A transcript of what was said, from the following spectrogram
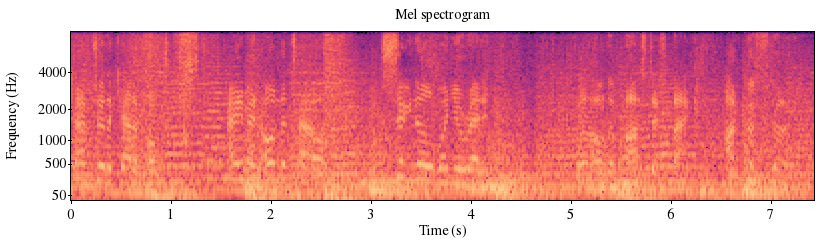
Capture the catapult. Aim it on the tower. Signal when you're ready. We'll hold the bastards back. Understood!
